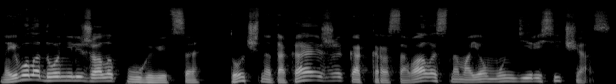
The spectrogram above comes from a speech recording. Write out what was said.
На его ладони лежала пуговица, точно такая же, как красовалась на моем мундире сейчас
